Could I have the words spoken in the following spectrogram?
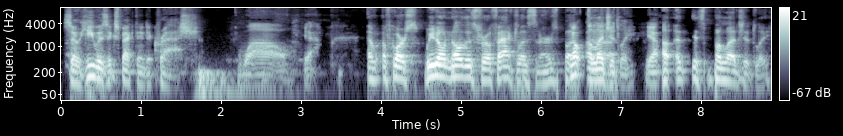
So he was expecting to crash. wow. Yeah. Of, course, we don't know this for a fact, listeners, but no, uh, allegedly, yeah, uh, it's allegedly.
